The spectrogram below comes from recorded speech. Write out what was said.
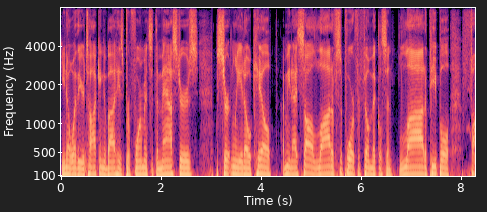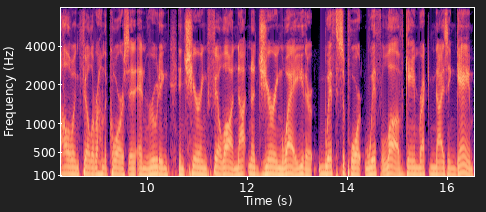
you know, whether you're talking about his performance at the Masters, certainly at Oak Hill. I mean, I saw a lot of support for Phil Mickelson. A lot of people following Phil around the course and, and rooting and cheering Phil on, not in a jeering way either, with support, with love, game recognizing game.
